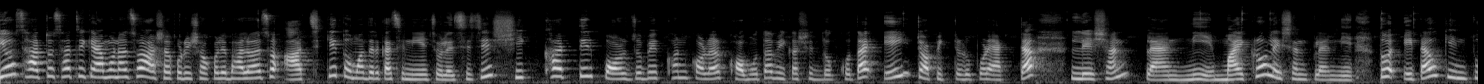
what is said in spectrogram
প্রিয় ছাত্রছাত্রী কেমন আছো? আশা করি সকলে ভালো আছো। আজকে তোমাদের কাছে নিয়ে চলে এসেছি শিক্ষার্থীর পর্যবেক্ষণ করার ক্ষমতা বিকাশের দক্ষতা। এই টপিকটার উপর একটা লেসন প্ল্যান নিয়ে মাইক্রো লেসন প্ল্যান নিয়ে। তো এটাও কিন্তু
